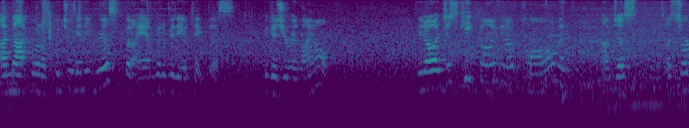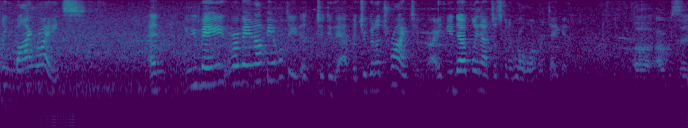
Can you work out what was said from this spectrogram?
I'm not going to put you in any risk, but I am going to videotape this because you're in my home." You know, and just keep going. You know, calm, and I'm just asserting my rights. You may or may not be able to to do that, but you're going to try to, right? You're definitely not just going to roll over and take it. Uh, I would say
